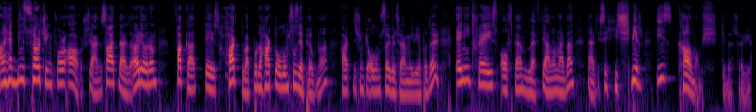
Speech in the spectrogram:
I have been searching for hours. Yani saatlerde arıyorum. Fakat there is hardly bak burada hardly olumsuz yapıyor bunu. Hardly çünkü olumsuza götüren bir yapıdır. Any trace of them left. Yani onlardan neredeyse hiçbir iz kalmamış gibi söylüyor.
